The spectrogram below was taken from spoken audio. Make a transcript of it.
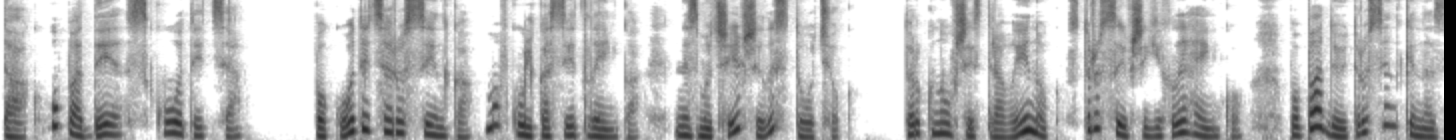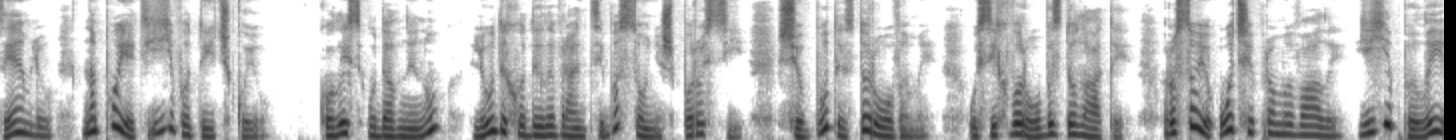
Так, упаде, скотиться. Покотиться росинка, мов кулька світленька, не змочивши листочок. Торкнувшись травинок, струсивши їх легенько, попадають росинки на землю, напоять її водичкою. Колись у давнину люди ходили вранці босоніж по росі, щоб бути здоровими, усі хвороби здолати. Росою очі промивали, її пили,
